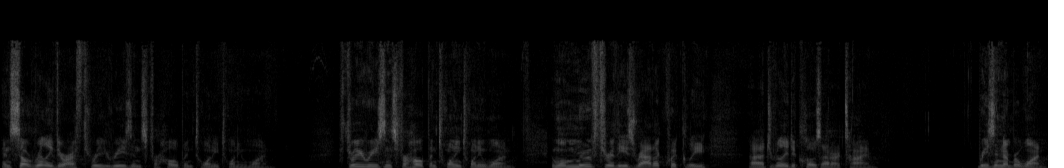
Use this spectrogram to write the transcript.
And so, really, there are three reasons for hope in 2021. Three reasons for hope in 2021. And we'll move through these rather quickly uh, to really to close out our time. Reason number one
